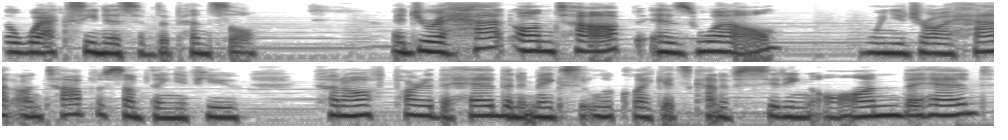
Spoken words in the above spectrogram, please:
the waxiness of the pencil. I drew a hat on top as well. When you draw a hat on top of something, if you cut off part of the head, then it makes it look like it's kind of sitting on the head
